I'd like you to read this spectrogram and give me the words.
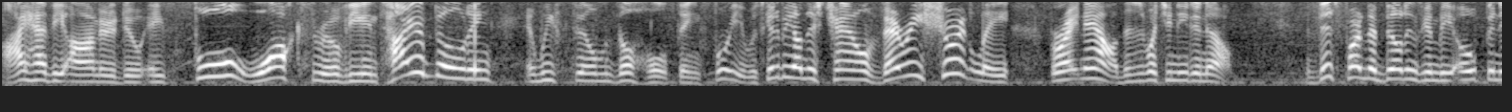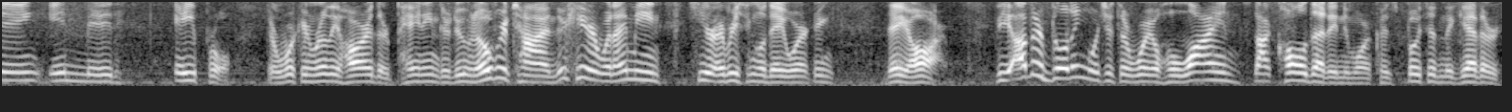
I had the honor to do a full walkthrough of the entire building and we filmed the whole thing for you. It's gonna be on this channel very shortly, but right now, this is what you need to know. This part of the building is gonna be opening in mid-April. They're working really hard, they're painting, they're doing overtime. They're here, when I mean here every single day working, they are. The other building, which is the Royal Hawaiian, it's not called that anymore because both of them together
